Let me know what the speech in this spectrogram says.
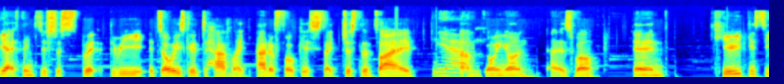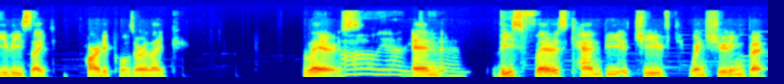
yeah i think just a split three it's always good to have like out of focus like just the vibe yeah um, going on as well and here you can see these like particles or like flares oh yeah and can. these flares can be achieved when shooting but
